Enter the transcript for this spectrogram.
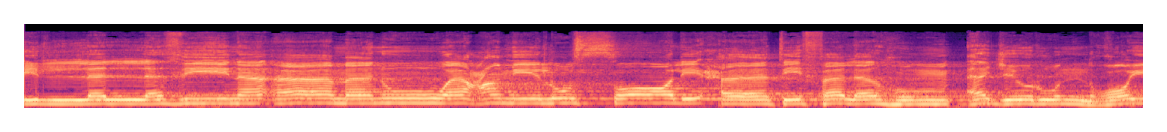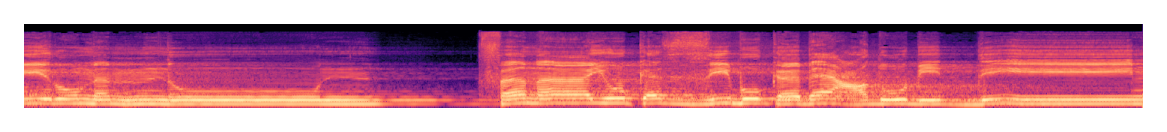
إلا الذين آمنوا وعملوا الصالحات فلهم أجر غير ممنون. فما يكذبك بعد بالدين.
